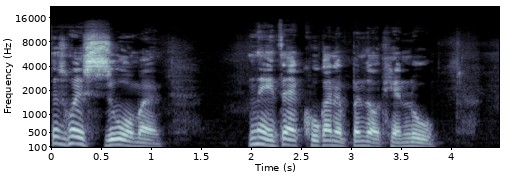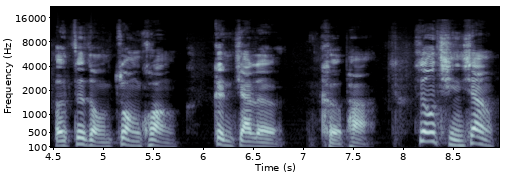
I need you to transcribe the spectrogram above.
这是会使我们内在枯干的奔走天路，而这种状况更加的可怕。这种倾向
